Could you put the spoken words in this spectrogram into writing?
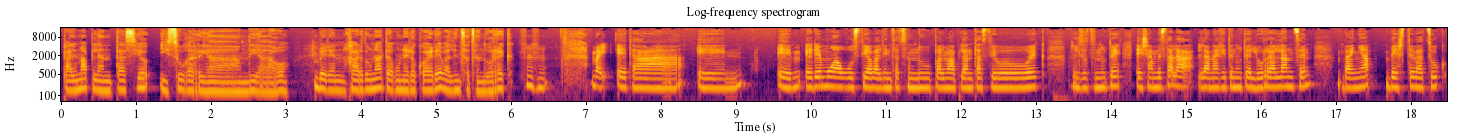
palma plantazio izugarria handia dago. Beren jarduna egunerokoa ere baldintzatzen du horrek. bai, eta en, em, eremu hau guztia baldintzatzen du palma plantazioek, baldintzatzen dute, esan bezala lan egiten dute lurra lantzen, baina beste batzuk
